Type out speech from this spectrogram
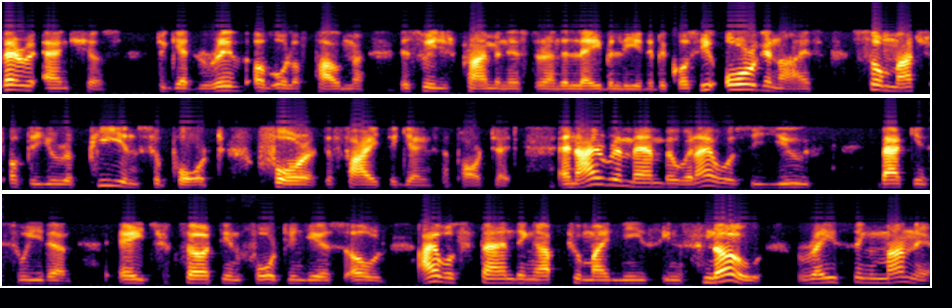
very anxious to get rid of Olof Palme, the Swedish prime minister and the labor leader, because he organized so much of the European support for the fight against apartheid. And I remember when I was a youth back in Sweden, age 13, 14 years old, I was standing up to my knees in snow raising money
